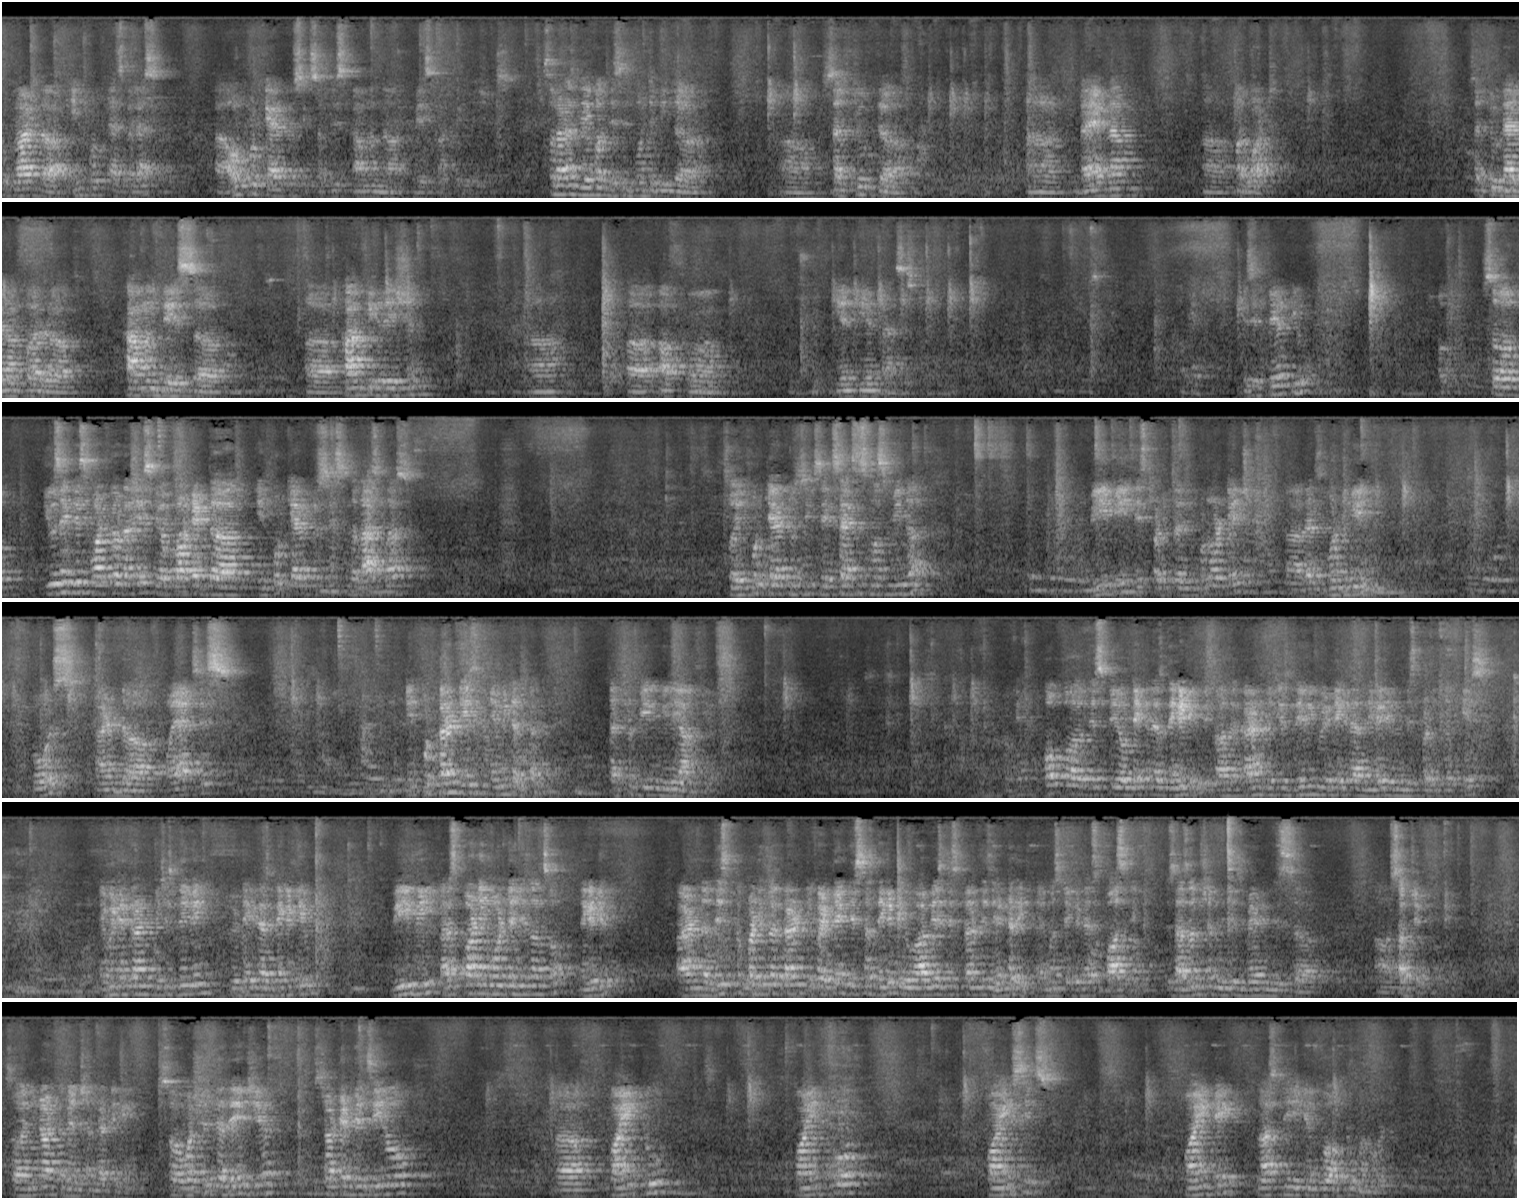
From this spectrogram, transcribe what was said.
to plot the input as well as output characteristics of this common uh, base configurations. So let us label this is going to be the uh, circuit uh, uh, diagram uh, for what? Circuit diagram for uh, common base uh, uh, configuration uh, uh, of uh, NPN transistor. Okay, is it clear to you? Okay, so using this, what we have done is we have plotted the input characteristics in the last class. So input characteristics x-axis must be the VB, this particular input voltage, uh, that's going to be volts, and uh, y-axis input current is emitter current. That should be in milliampere. Okay. Hope uh, this we have taken as negative because the current which is leaving we take as negative in this particular case. Emitter current which is leaving we take it as negative. VB corresponding voltage is also negative. And uh, this particular current, if I take this as negative, obviously this current is entering. I must take it as positive. This assumption which is made in this uh, uh, subject. Okay. So I need not mention that again. So what is the range here? Started with 0, uh, 0.2, 0.4, 0.6, 0.8. Lastly, you can go up to 1 volt.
